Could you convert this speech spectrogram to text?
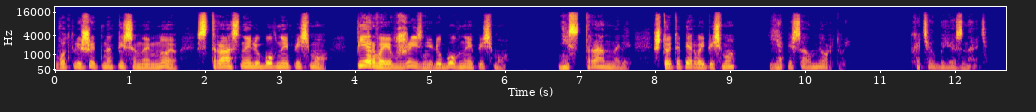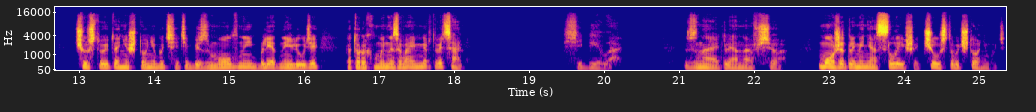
Вот лежит написанное мною страстное любовное письмо, первое в жизни любовное письмо. Не странно ли, что это первое письмо я писал мертвый? Хотел бы я знать, чувствуют они что-нибудь, эти безмолвные, бледные люди, которых мы называем мертвецами? Сибила. Знает ли она все? Может ли меня слышать, чувствовать что-нибудь?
